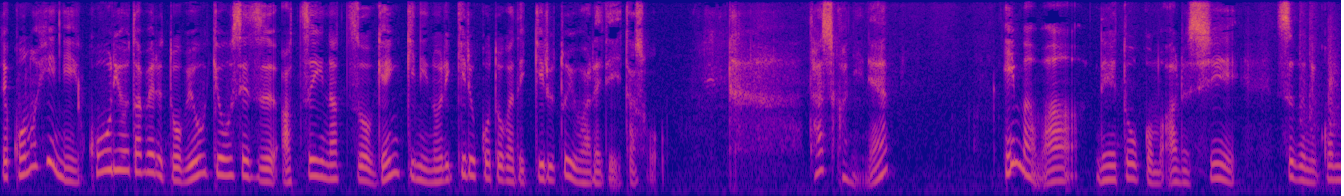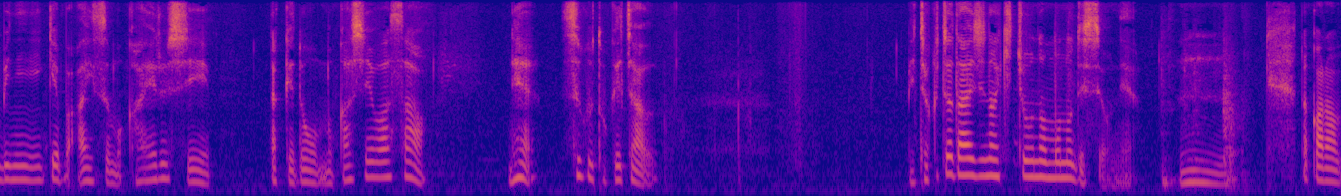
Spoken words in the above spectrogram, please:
でこの日に氷を食べると病気をせず暑い夏を元気に乗り切ることができると言われていたそう。確かにね今は冷凍庫もあるしすぐにコンビニに行けばアイスも買えるしだけど昔はさねすぐ溶けちゃう。めちゃくちゃ大事な貴重なものですよね。うん。だから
